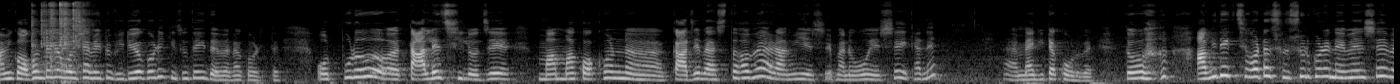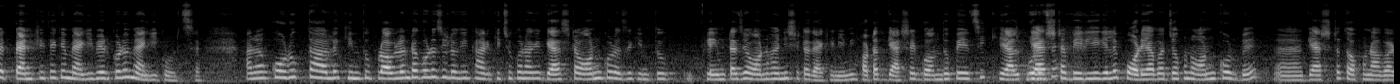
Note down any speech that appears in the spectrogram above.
আমি কখন থেকে বলছি, আমি একটু ভিডিও করি, কিছুতেই দেবে না করতে। ওর পুরো তালে ছিল যে মাম্মা কখন কাজে ব্যস্ত হবে আর আমি এসে মানে ও এসে এখানে ম্যাগিটা করবে। তো আমি দেখছি হঠাৎ সুরসুর করে নেমে এসে প্যান্ট্রি থেকে ম্যাগি বের করে ম্যাগি করছে। আর আমি করুক তাহলে কিন্তু প্রবলেমটা করেছিল কি খান কিছুক্ষণ আগে গ্যাসটা অন করেছে কিন্তু ফ্লেমটা যে অন হয়নি সেটা দেখেনি। আমি হঠাৎ গ্যাসের গন্ধ পেয়েছি খেয়াল গ্যাসটা বেরিয়ে গেলে পরে আবার যখন অন করবে আহ, গ্যাসটা তখন আবার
